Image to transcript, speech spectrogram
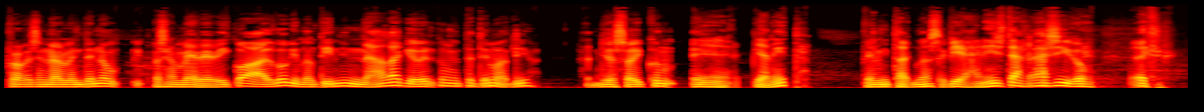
Profesionalmente no, o sea, me dedico a algo que no tiene nada que ver con este tema, tío. Yo soy con, eh, pianista, pianista clásico. Pianista clásico.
